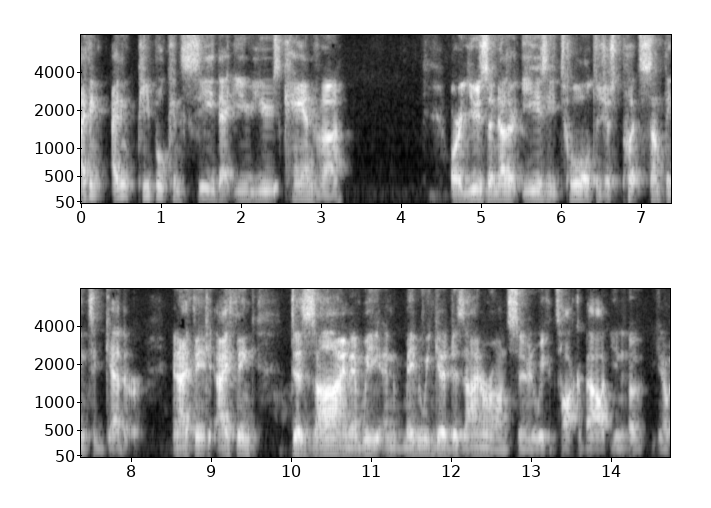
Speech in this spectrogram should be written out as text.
I think I think people can see that you use Canva or use another easy tool to just put something together. And I think I think design and we and maybe we can get a designer on soon. We can talk about you know you know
